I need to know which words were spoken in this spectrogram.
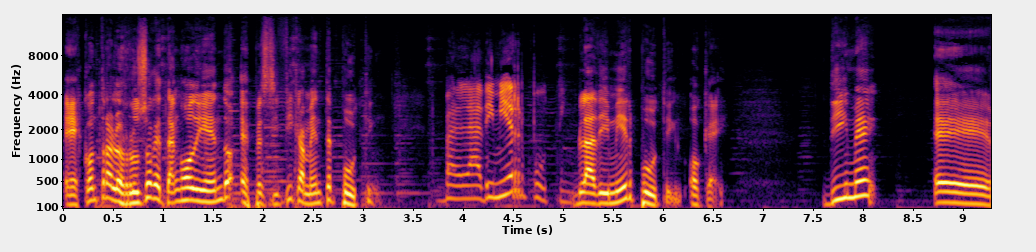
Es contra los rusos que están jodiendo específicamente Putin. Vladimir Putin. Vladimir Putin, ok. Dime. eh,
